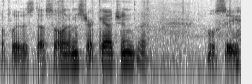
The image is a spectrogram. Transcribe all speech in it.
Hopefully this stuff's all gonna start catching, but we'll see.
